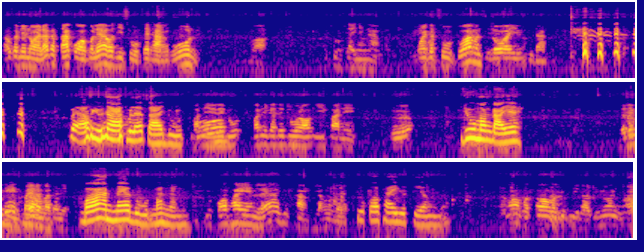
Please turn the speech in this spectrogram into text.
เอากันหน่อยๆแล้วก็ตักออกไปแล้วเขาสิสูบใส่ถังพูนสูบใส่ยังน้มวยกระสูบตัวมันสิลอยมันสิดันไปเอาอยู่หน้าไปแล้วสายดูดำบัดนี้ได้ดูบัดนี้ก็ได้ดูเราอีกบัดนี้เอออยู่หมองใด เอ้ยแล้วได้มึงไปแล้วบัดนี้บ่อันแนวดูดมันนั่นอยู่กอไผ่นั่นแหล้วอยู่ข้างเคียงนั่นแหละอยู่กอไผ่อยู่เถียงน่ะว่าก็ต้องก็อยู่นี่ล่ะอยู่ย้อนเอา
